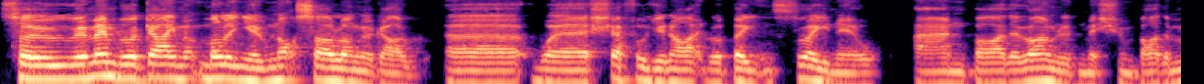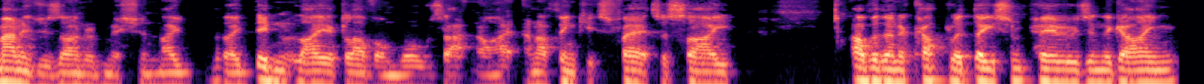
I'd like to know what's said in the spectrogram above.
to remember a game at Molineux not so long ago uh, where Sheffield United were beaten three 0 and by their own admission, by the manager's own admission, they, they didn't lay a glove on Wolves that night. And I think it's fair to say, other than a couple of decent periods in the game,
